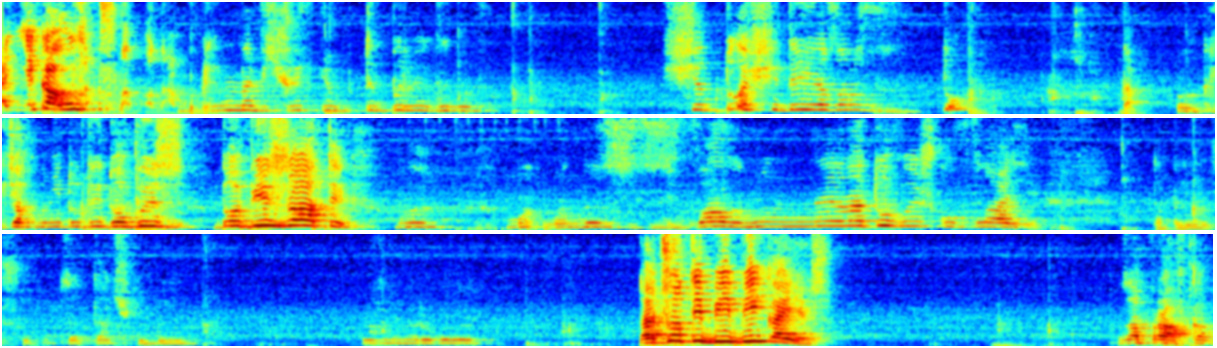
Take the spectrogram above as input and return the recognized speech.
ай, яка ужасна вона, блін, навіщо ти перегнув? Ще дощ іде, я зараз здох. Так, як мені туди добіж... добіжати? М- мене звали ну, не на ту вишку в флазі. Та блін, що тут за тачки, блін? Що з ними робили? Та чого ти бібікаєш? Заправка.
